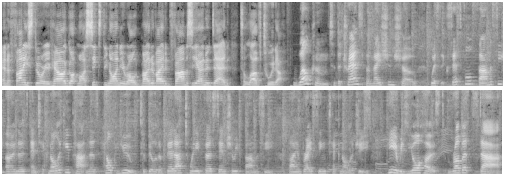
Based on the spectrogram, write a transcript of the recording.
and a funny story of how I got my 69 year old motivated pharmacy owner dad to love Twitter. Welcome to the Transformation Show, where successful pharmacy owners and technology partners help you to build a better 21st century pharmacy by embracing technology. Here is your host, Robert Starr.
